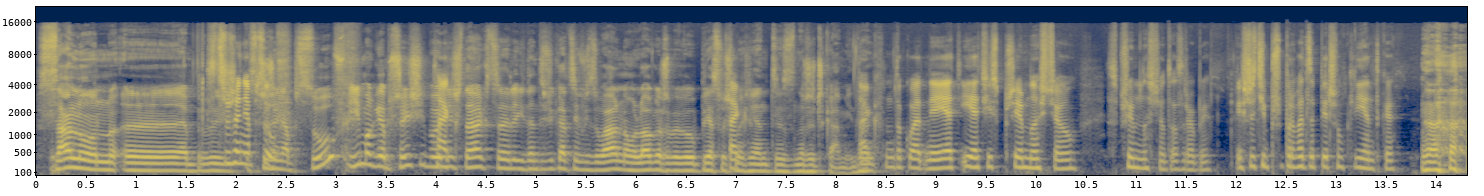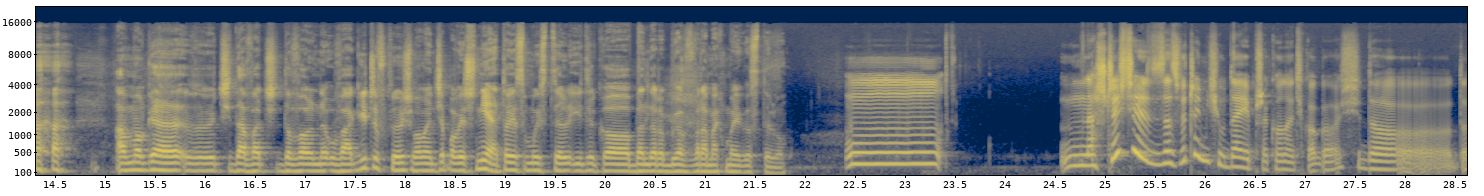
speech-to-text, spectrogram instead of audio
salon e, Strzyżenia strzyżenia psów i mogę przyjść i powiedzieć, tak, chcę identyfikację wizualną, logo, żeby był pies uśmiechnięty z nożyczkami, tak? Tak, dokładnie. Ja, ja ci z przyjemnością, z przyjemnością to zrobię. Jeszcze ci przyprowadzę pierwszą klientkę. A mogę y, ci dawać dowolne uwagi, czy w którymś momencie powiesz, nie, to jest mój styl i tylko będę robiła w ramach mojego stylu? Mm, na szczęście zazwyczaj mi się udaje przekonać kogoś do, do,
